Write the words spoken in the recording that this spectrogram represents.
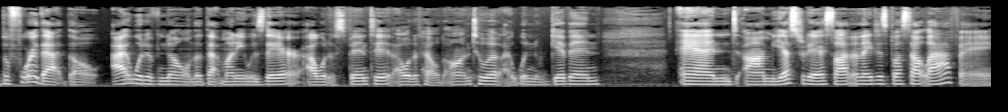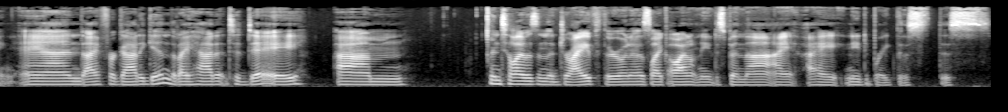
before that though i would have known that that money was there. I would have spent it. I would have held on to it. I wouldn't have given. And um, yesterday i saw it and i just bust out laughing. And i forgot again that i had it today um, until i was in the drive through and i was like oh i don't need to spend that. I i need to break this this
